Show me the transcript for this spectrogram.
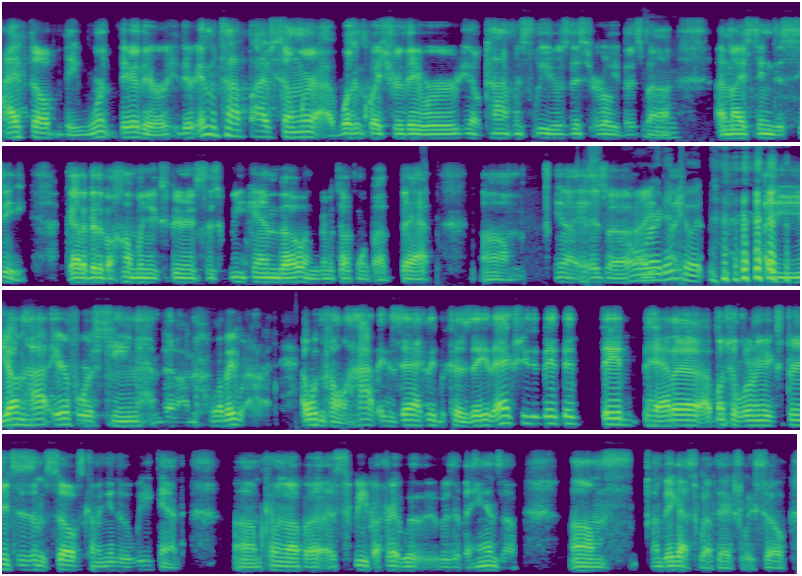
I felt they weren't there. They're they're in the top five somewhere. I wasn't quite sure they were, you know, conference leaders this early, but it's been mm-hmm. a, a, nice thing to see. Got a bit of a humbling experience this weekend, though, and I'm going to talk more about that. Um, you know, as a, right a, into a, it. a young hot Air Force team that I'm well, they I wouldn't call them hot exactly because they actually they they, they had had a, a bunch of learning experiences themselves coming into the weekend um, coming off a, a, sweep. I forget what it was at the hands of. Um, they got swept actually. So,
